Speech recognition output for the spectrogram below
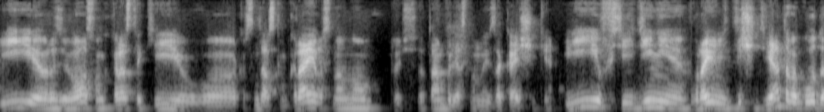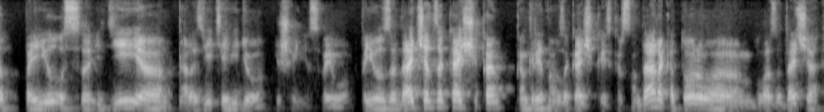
и развивался он как раз-таки в Краснодарском крае в основном, то есть там были основные заказчики. И в середине, в районе 2009 года появилась идея развития видеорешения своего. Появилась задача от заказчика, конкретного заказчика из Краснодара, которого была задача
